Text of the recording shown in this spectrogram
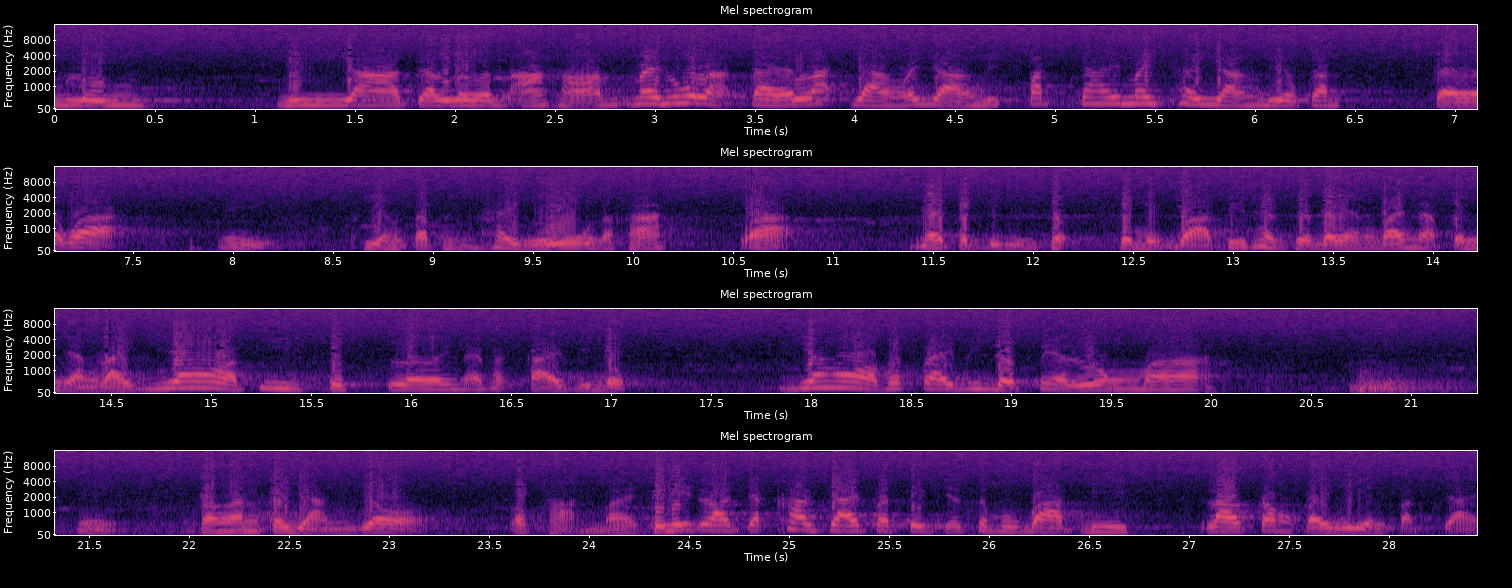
ำรุง มียาเจริญอาหาร ไม่รู้ละแต่ละอย่างละอย่างนี้ปัจจัยไม่ใช่อย่างเดียวกัน แต่ว่านี่เพียงแต่ให้รู้นะคะ ว่าในปฏิสมุปบาทที่ท่านแสดงไว้น่ะ เป็นอย่างไรย่อที่สุดเลยในพระไตรปิฎกย่อพระไตรปิฎกเนี่ยลงมานี่ดังนั้นก็อย่างย่อก็ผ่านไปทีนี้เราจะเข้าใจปฏิจจสมุปบาทดี เราต้องไปเรียนปัจจัย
